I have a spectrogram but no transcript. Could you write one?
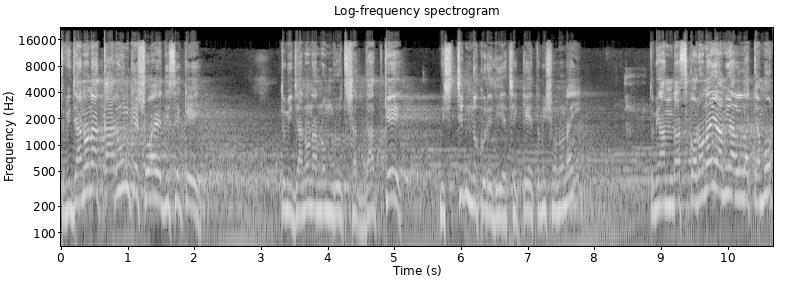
তুমি জানো না কারুনকে শোয়াই দিছে কে? তুমি জানো না নমরুদ সাদ্দাতকে নিশ্চিন্ন করে দিয়েছে কে? তুমি শোনো নাই? তুমি আন্দাজ করো নাই আমি আল্লাহ কেমন?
